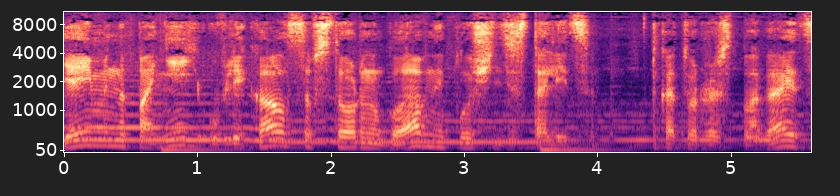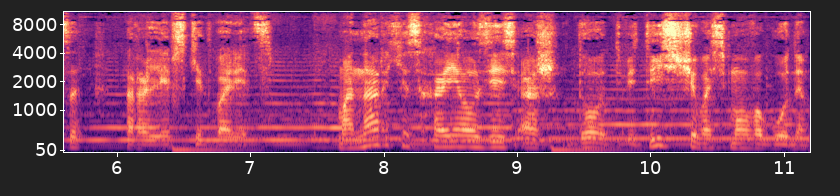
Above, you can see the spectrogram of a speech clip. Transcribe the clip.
я именно по ней увлекался в сторону главной площади столицы, на которой располагается Королевский дворец. Монархия сохраняла здесь аж до 2008 года,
